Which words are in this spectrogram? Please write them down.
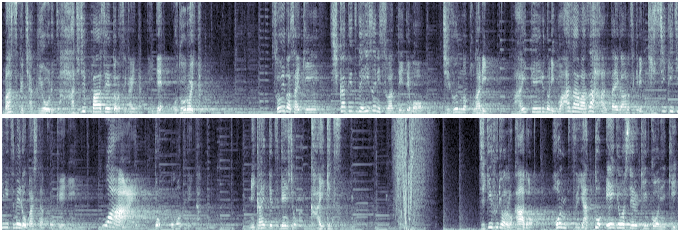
マスク着用率80%の世界になっていて驚いた。そういえば最近地下鉄で椅子に座っていても自分の隣空いているのにわざわざ反対側の席でギチギチに詰めるおかしな光景に「わーい!」と思っていた。未解決現象が解決。時期不良のカード。本日やっと営業している銀行に行き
